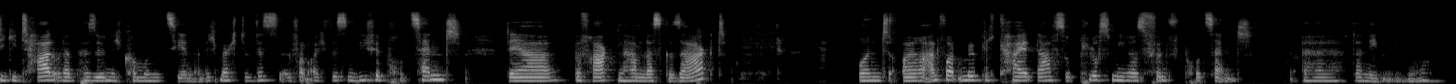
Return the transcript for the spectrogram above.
digital oder persönlich kommunizieren. Und ich möchte wissen, von euch wissen, wie viel Prozent der Befragten haben das gesagt. Und eure Antwortmöglichkeit darf so plus minus fünf Prozent äh, daneben liegen.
